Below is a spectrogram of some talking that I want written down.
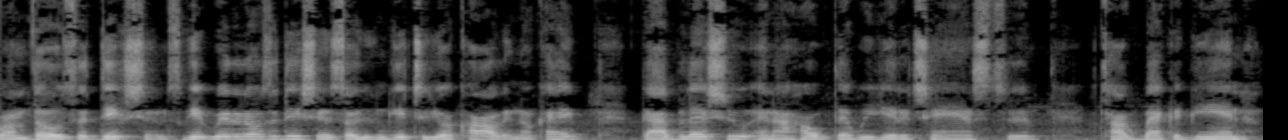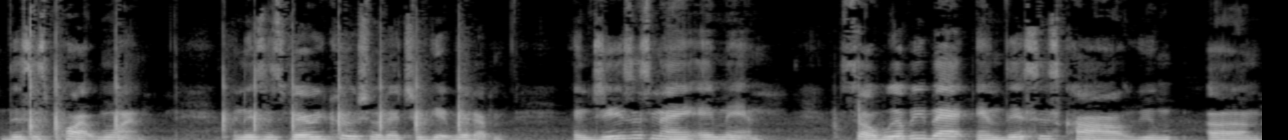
from those addictions. Get rid of those addictions so you can get to your calling, okay? God bless you, and I hope that we get a chance to talk back again. This is part one, and this is very crucial that you get rid of them. In Jesus' name, amen. So we'll be back, and this is called you um,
